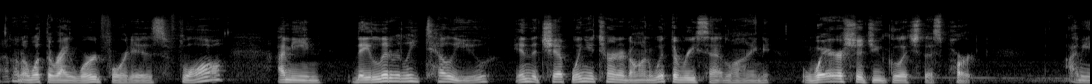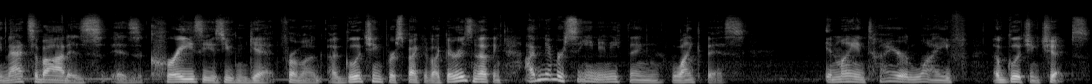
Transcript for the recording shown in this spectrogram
I don't know what the right word for it is, flaw? I mean, they literally tell you in the chip when you turn it on with the reset line, where should you glitch this part? I mean, that's about as, as crazy as you can get from a, a glitching perspective. Like there is nothing, I've never seen anything like this in my entire life of glitching chips.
